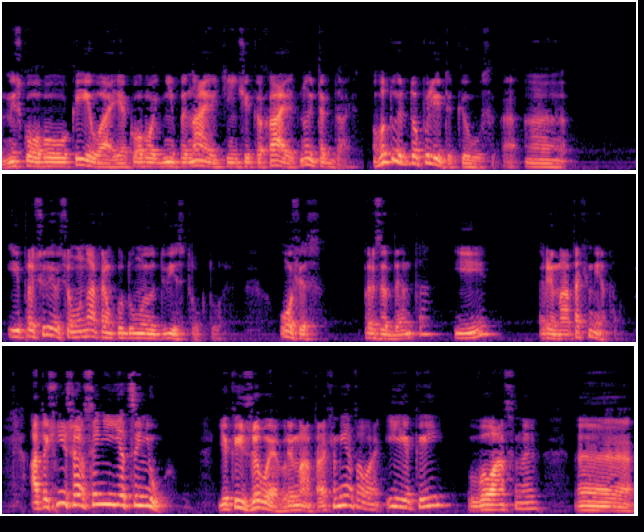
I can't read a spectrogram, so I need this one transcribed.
міського голову Києва, якого одні пинають, інші кохають, ну і так далі. Готують до політики Усика. Е, і працює в цьому напрямку, думаю, дві структури: Офіс президента і Ренат Ахметов. А точніше, Арсеній Яценюк, який живе в Рената Ахметова і який, власне, е-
